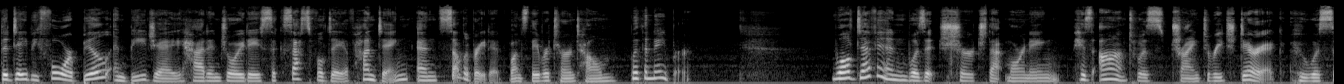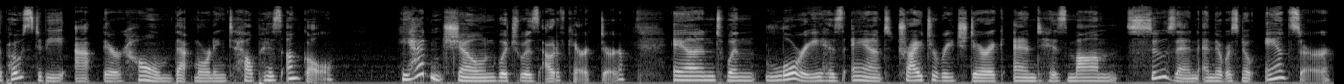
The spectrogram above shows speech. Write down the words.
the day before, Bill and BJ had enjoyed a successful day of hunting and celebrated once they returned home with a neighbor. While Devin was at church that morning, his aunt was trying to reach Derek, who was supposed to be at their home that morning to help his uncle. He hadn't shown, which was out of character. And when Lori, his aunt, tried to reach Derek and his mom, Susan, and there was no answer,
